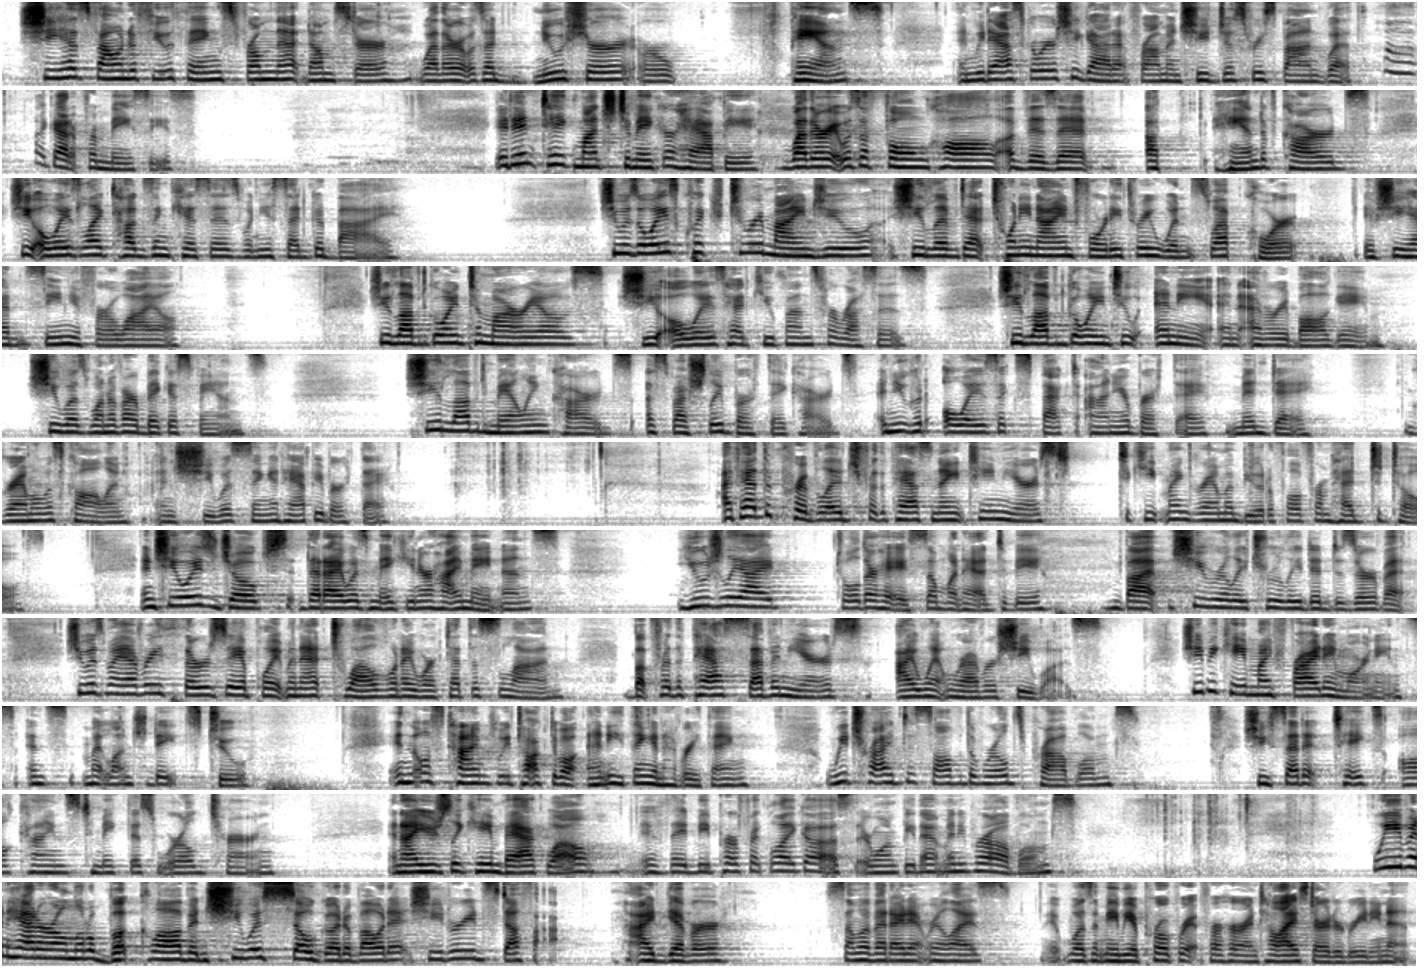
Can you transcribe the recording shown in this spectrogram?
She has found a few things from that dumpster, whether it was a new shirt or pants, and we'd ask her where she got it from, and she'd just respond with, oh, I got it from Macy's. It didn't take much to make her happy, whether it was a phone call, a visit, a hand of cards. She always liked hugs and kisses when you said goodbye. She was always quick to remind you she lived at 2943 Windswept Court if she hadn't seen you for a while. She loved going to Mario's. She always had coupons for Russ's. She loved going to any and every ball game. She was one of our biggest fans. She loved mailing cards, especially birthday cards, and you could always expect on your birthday, midday, Grandma was calling and she was singing happy birthday. I've had the privilege for the past 19 years to keep my grandma beautiful from head to toes. And she always joked that I was making her high maintenance. Usually I told her, hey, someone had to be, but she really truly did deserve it. She was my every Thursday appointment at 12 when I worked at the salon, but for the past seven years, I went wherever she was. She became my Friday mornings and my lunch dates too. In those times, we talked about anything and everything. We tried to solve the world's problems. She said it takes all kinds to make this world turn. And I usually came back, well, if they'd be perfect like us, there won't be that many problems. We even had our own little book club, and she was so good about it. She'd read stuff I'd give her. Some of it I didn't realize it wasn't maybe appropriate for her until I started reading it.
